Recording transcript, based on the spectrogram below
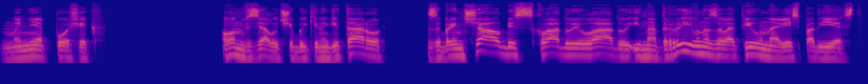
мне пофиг». Он взял у Чебыкина гитару, забринчал без складу и ладу и надрывно завопил на весь подъезд.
